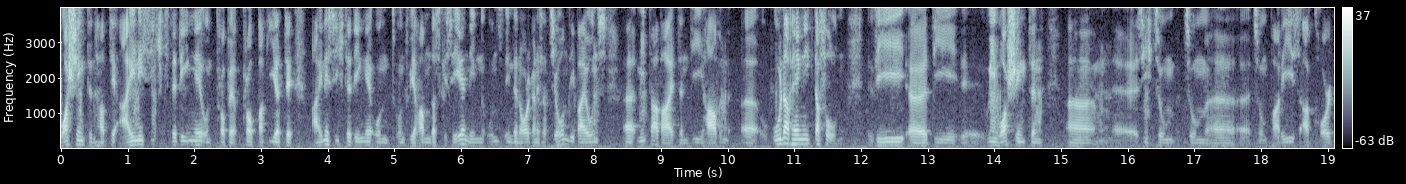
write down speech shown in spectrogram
Washington hatte eine Sicht der Dinge und propagierte eine Sicht der Dinge und, und wir haben das gesehen in, uns, in den Organisationen, die bei uns äh, mitarbeiten, die haben äh, unabhängig davon, wie, äh, die, wie Washington ähm, äh, sich zum, zum, äh, zum Paris-Akkord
